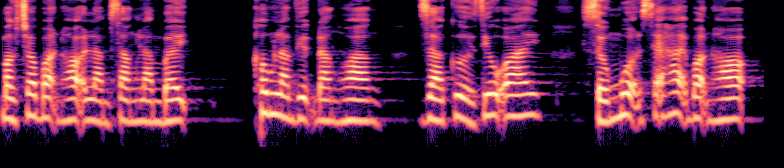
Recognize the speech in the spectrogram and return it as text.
mặc cho bọn họ làm sang làm bệnh, không làm việc đàng hoàng, ra cửa diêu oai, sớm muộn sẽ hại bọn họ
